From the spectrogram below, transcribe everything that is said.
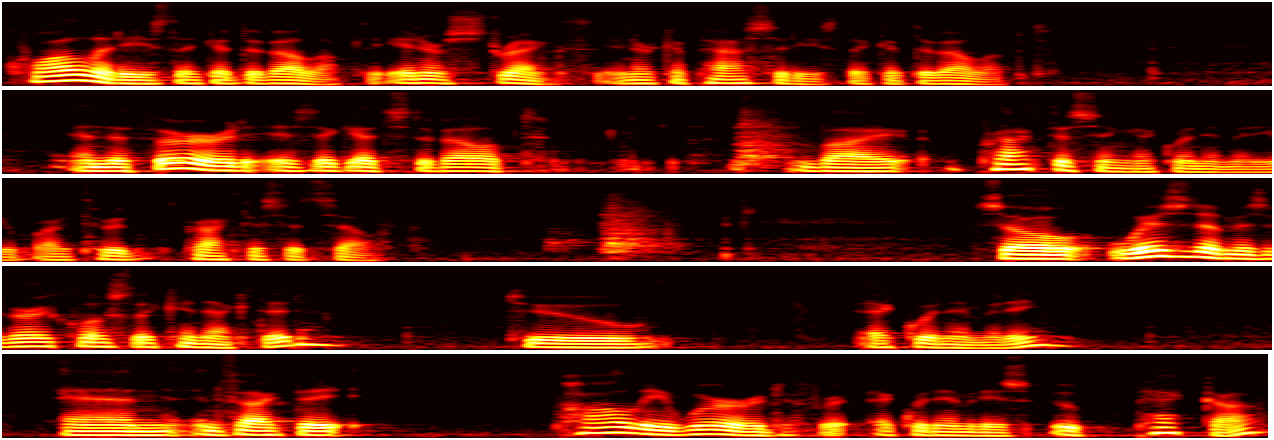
qualities that get developed, the inner strength, inner capacities that get developed. And the third is it gets developed by practicing equanimity, by through practice itself. So wisdom is very closely connected to equanimity. And in fact, the Pali word for equanimity is upekkha.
